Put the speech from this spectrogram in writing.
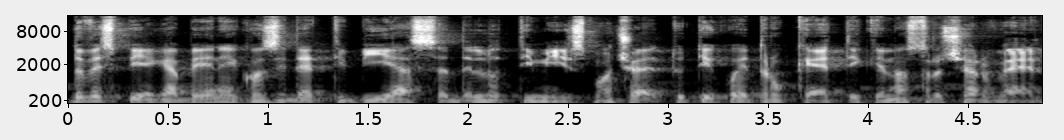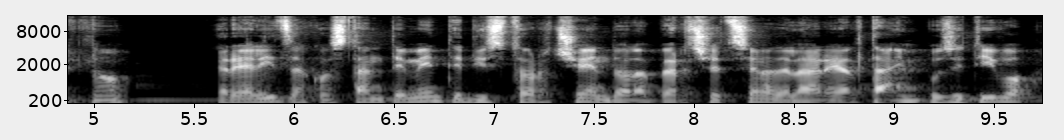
dove spiega bene i cosiddetti bias dell'ottimismo, cioè tutti quei trucchetti che il nostro cervello realizza costantemente distorcendo la percezione della realtà in positivo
